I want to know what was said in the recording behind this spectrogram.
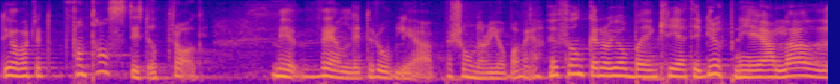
det har varit ett fantastiskt uppdrag med väldigt roliga personer att jobba med. Hur funkar det att jobba i en kreativ grupp? Ni är alla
